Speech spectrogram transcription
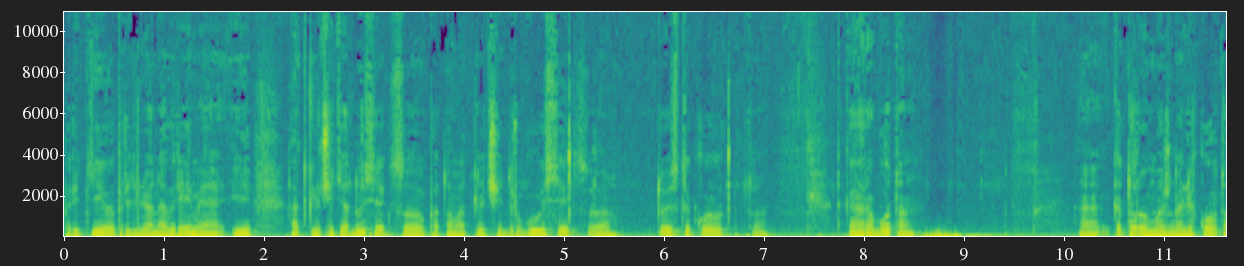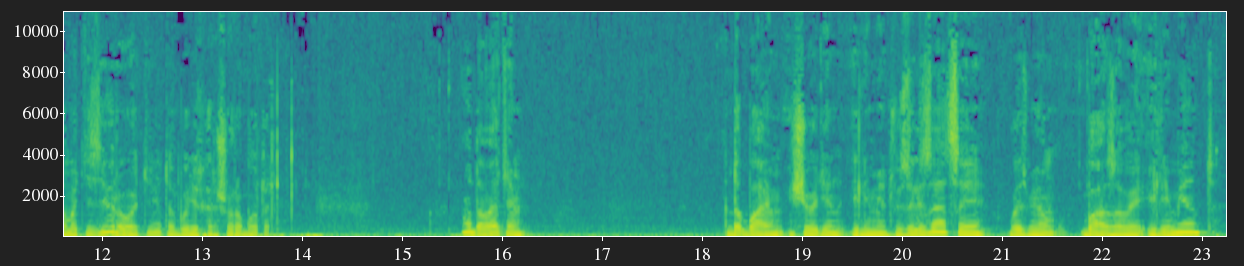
прийти в определенное время и отключить одну секцию, потом отключить другую секцию. То есть такой вот, э, такая работа, которую можно легко автоматизировать, и это будет хорошо работать. Ну, давайте добавим еще один элемент визуализации. Возьмем базовый элемент –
